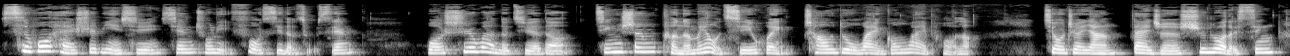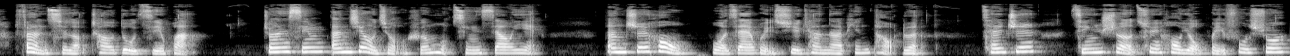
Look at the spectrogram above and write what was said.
似乎还是必须先处理父系的祖先。我失望的觉得。今生可能没有机会超度外公外婆了，就这样带着失落的心放弃了超度计划，专心帮舅舅和母亲宵夜。但之后我再回去看那篇讨论，才知金舍最后有回复说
